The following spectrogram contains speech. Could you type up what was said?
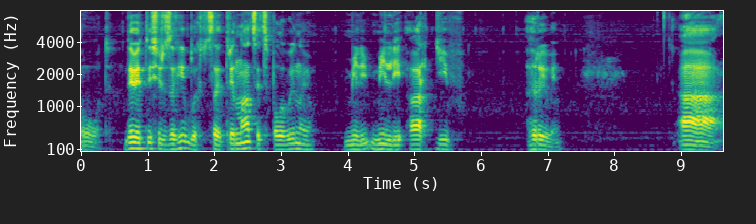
От. 9 тисяч загиблих це 13,5 мільярдів гривень. А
